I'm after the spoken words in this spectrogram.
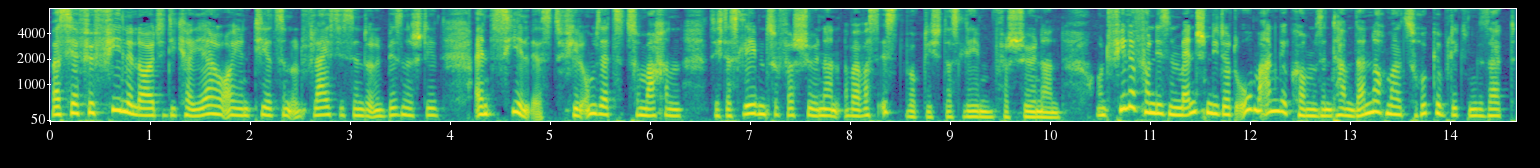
was ja für viele Leute, die karriereorientiert sind und fleißig sind und im Business stehen, ein Ziel ist, viel Umsätze zu machen, sich das Leben zu verschönern. Aber was ist wirklich das Leben verschönern? Und viele von diesen Menschen, die dort oben angekommen sind, haben dann nochmal zurückgeblickt und gesagt,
